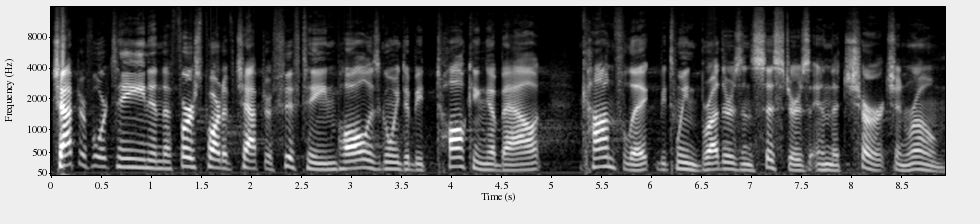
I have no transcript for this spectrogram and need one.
Chapter 14 and the first part of chapter 15, Paul is going to be talking about conflict between brothers and sisters in the church in Rome.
